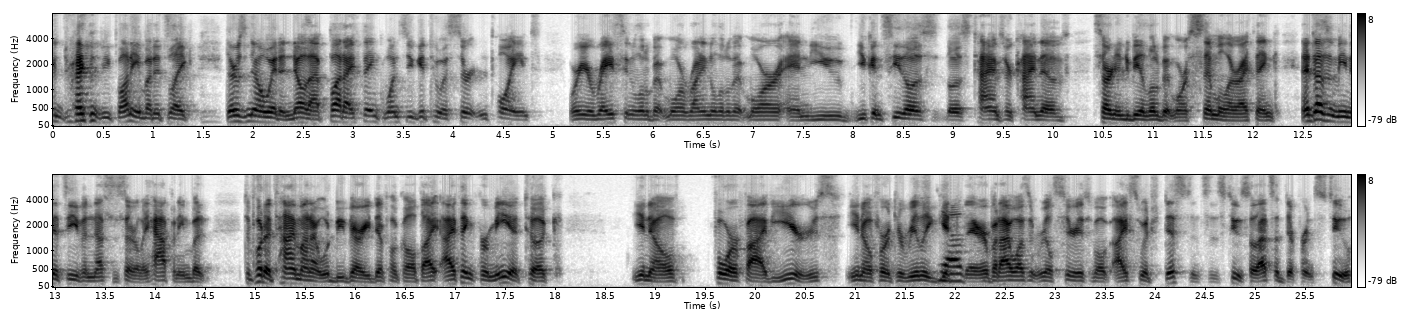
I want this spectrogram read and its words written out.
I'm trying to be funny, but it's like there's no way to know that. But I think once you get to a certain point where you're racing a little bit more, running a little bit more, and you you can see those those times are kind of starting to be a little bit more similar. I think, and it doesn't mean it's even necessarily happening, but to put a time on it would be very difficult. I I think for me it took, you know, four or five years, you know, for it to really get yep. there. But I wasn't real serious about. I switched distances too, so that's a difference too.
